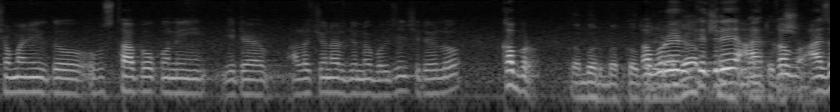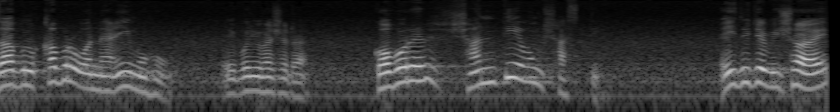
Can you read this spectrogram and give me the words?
সম্মানিত উপস্থাপক উনি যেটা আলোচনার জন্য বলছেন সেটা হলো কবর। কবর কবরের ক্ষেত্রে। আজাবুল কবর ও নাইমহু এই পরিভাষাটা। কবরের শান্তি এবং শাস্তি। এই দুইটা বিষয়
